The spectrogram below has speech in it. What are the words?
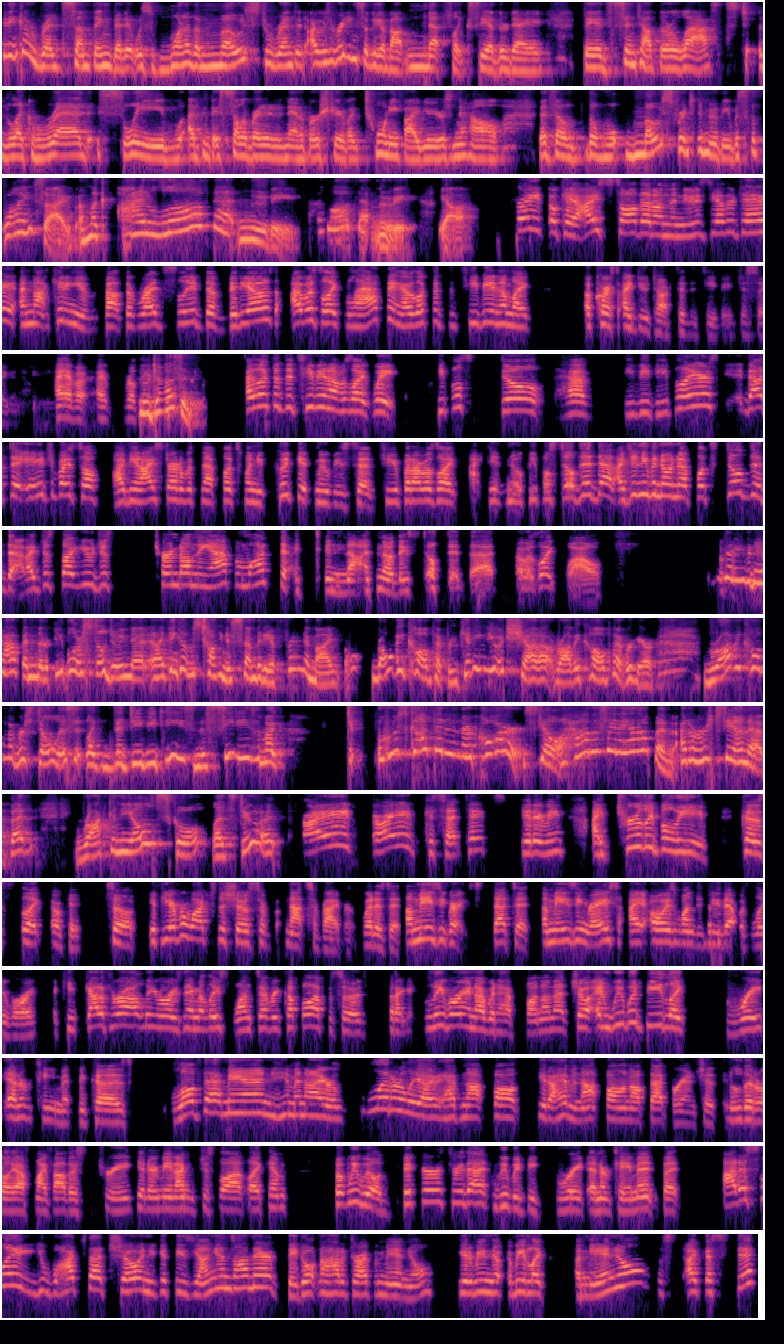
I think I read something that it was one of the most rented. I was reading something about Netflix the other day. They had sent out their last like red sleeve. I think they celebrated an anniversary of like 25 years now. That the the most rented movie was The Blind Side. I'm like, I love that movie. I love that movie. Yeah. Great. Okay. I saw that on the news the other day. I'm not kidding you about the red sleeve, the videos. I was like laughing. I looked at the TV and I'm like, of course, I do talk to the TV, just so you know. I have a, I really. Who doesn't? I looked at the TV and I was like, wait, people still have DVD players? Not to age myself. I mean, I started with Netflix when you could get movies sent to you, but I was like, I didn't know people still did that. I didn't even know Netflix still did that. I just thought you just turned on the app and watched it. I did not know they still did that. I was like, wow that even happened that people are still doing that. And I think I was talking to somebody, a friend of mine, Robbie Culpepper, giving you a shout out, Robbie Culpepper here. Robbie Culpepper still lists like the DVDs and the CDs. I'm like, who's got that in their car still? How does that happen? I don't understand that, but rocking the old school. Let's do it. Right, right. Cassette tapes. You know what I mean? I truly believe because, like, okay, so if you ever watch the show, not Survivor, what is it? Amazing Race. That's it. Amazing Race. I always wanted to do that with Leroy. I keep got to throw out Leroy's name at least once every couple episodes. But I, Leroy and I would have fun on that show, and we would be like great entertainment because love that man. Him and I are literally. I have not fallen. You know, I have not fallen off that branch. Literally off my father's tree. You know what I mean? I'm just a lot like him. But we will bicker through that. We would be great entertainment. But honestly, you watch that show and you get these youngins on there, they don't know how to drive a manual. You know what I mean? I mean, like a manual, like a stick.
